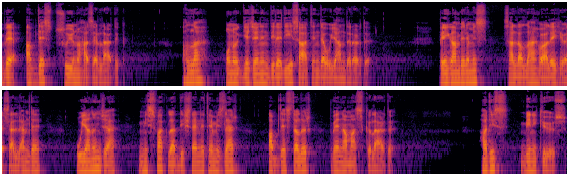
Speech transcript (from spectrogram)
ve abdest suyunu hazırlardık. Allah onu gecenin dilediği saatinde uyandırırdı. Peygamberimiz sallallahu aleyhi ve sellem de uyanınca misvakla dişlerini temizler, abdest alır ve namaz kılardı. Hadis 1200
